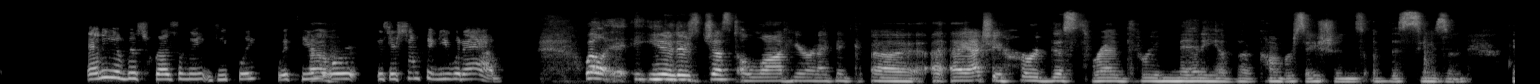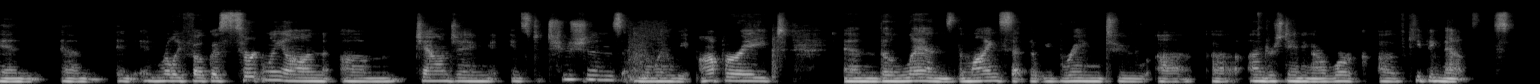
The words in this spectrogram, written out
Any of this resonate deeply with you, oh. or is there something you would add? Well, you know, there's just a lot here. And I think uh, I, actually heard this thread through many of the conversations of this season and, and, and, and really focused certainly on um, challenging institutions and the way we operate and the lens, the mindset that we bring to uh, uh, understanding our work of keeping that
